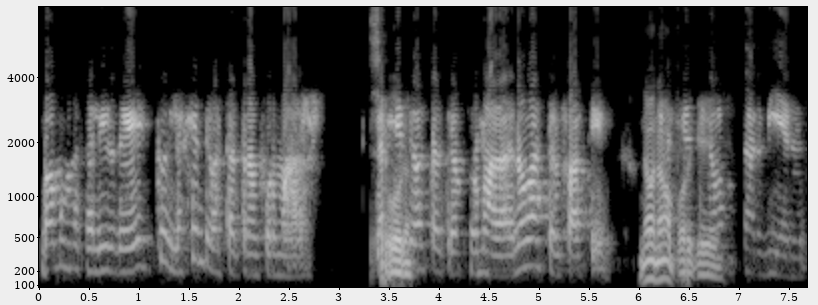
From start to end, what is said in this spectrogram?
vamos a salir de esto y la gente va a estar transformada. La gente va a estar transformada, no va a ser fácil. No, no, porque no va a estar bien.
